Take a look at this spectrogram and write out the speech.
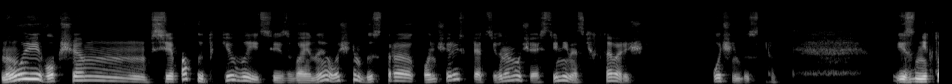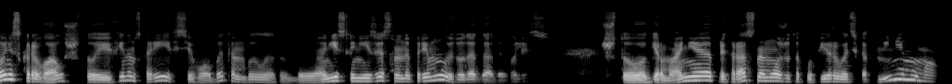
ну и, в общем, все попытки выйти из войны очень быстро кончились при активном участии немецких товарищей очень быстро. И никто не скрывал, что и финнам, скорее всего, об этом было, как бы, они, если неизвестно напрямую, то догадывались, что Германия прекрасно может оккупировать как минимум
